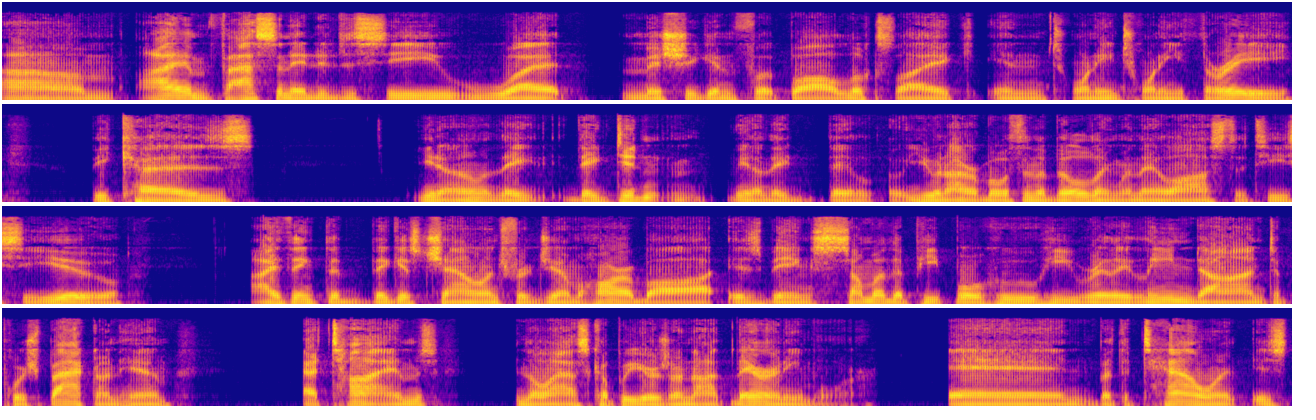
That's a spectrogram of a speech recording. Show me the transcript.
Um, I am fascinated to see what Michigan football looks like in 2023 because you know they they didn't you know they they you and I were both in the building when they lost to TCU. I think the biggest challenge for Jim Harbaugh is being some of the people who he really leaned on to push back on him at times in the last couple of years are not there anymore. And but the talent is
